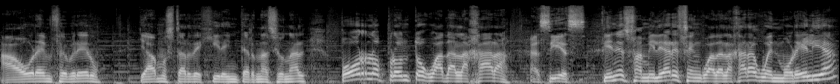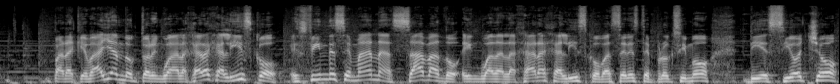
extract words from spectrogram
ahora en febrero. Ya vamos a estar de gira internacional. Por lo pronto, Guadalajara. Así es. ¿Tienes familiares en Guadalajara o en Morelia? Para que vayan, doctor, en Guadalajara, Jalisco. Es fin de semana, sábado, en Guadalajara, Jalisco. Va a ser este próximo 18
